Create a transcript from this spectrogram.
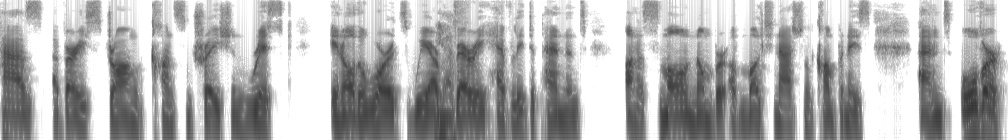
has a very strong concentration risk. In other words, we are yes. very heavily dependent on a small number of multinational companies. And over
